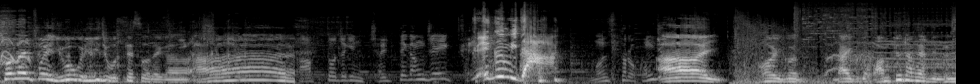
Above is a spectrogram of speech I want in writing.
천라이프의 유혹을 이기지 못했어, 내가. 아. 압도적인 절대 강자의 괴 괴금이다. 몬스터로 공격 아, 이, 어, 이거, 나 이거 완패당하겠는데.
